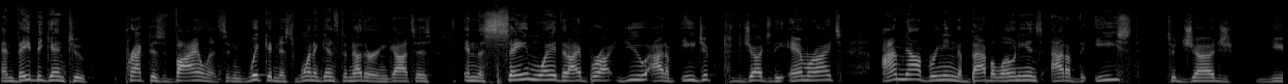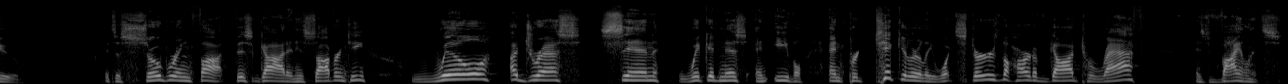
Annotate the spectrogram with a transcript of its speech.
And they begin to practice violence and wickedness one against another. And God says, In the same way that I brought you out of Egypt to judge the Amorites, I'm now bringing the Babylonians out of the east to judge you. It's a sobering thought. This God and his sovereignty will address sin, wickedness, and evil. And particularly, what stirs the heart of God to wrath is violence,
